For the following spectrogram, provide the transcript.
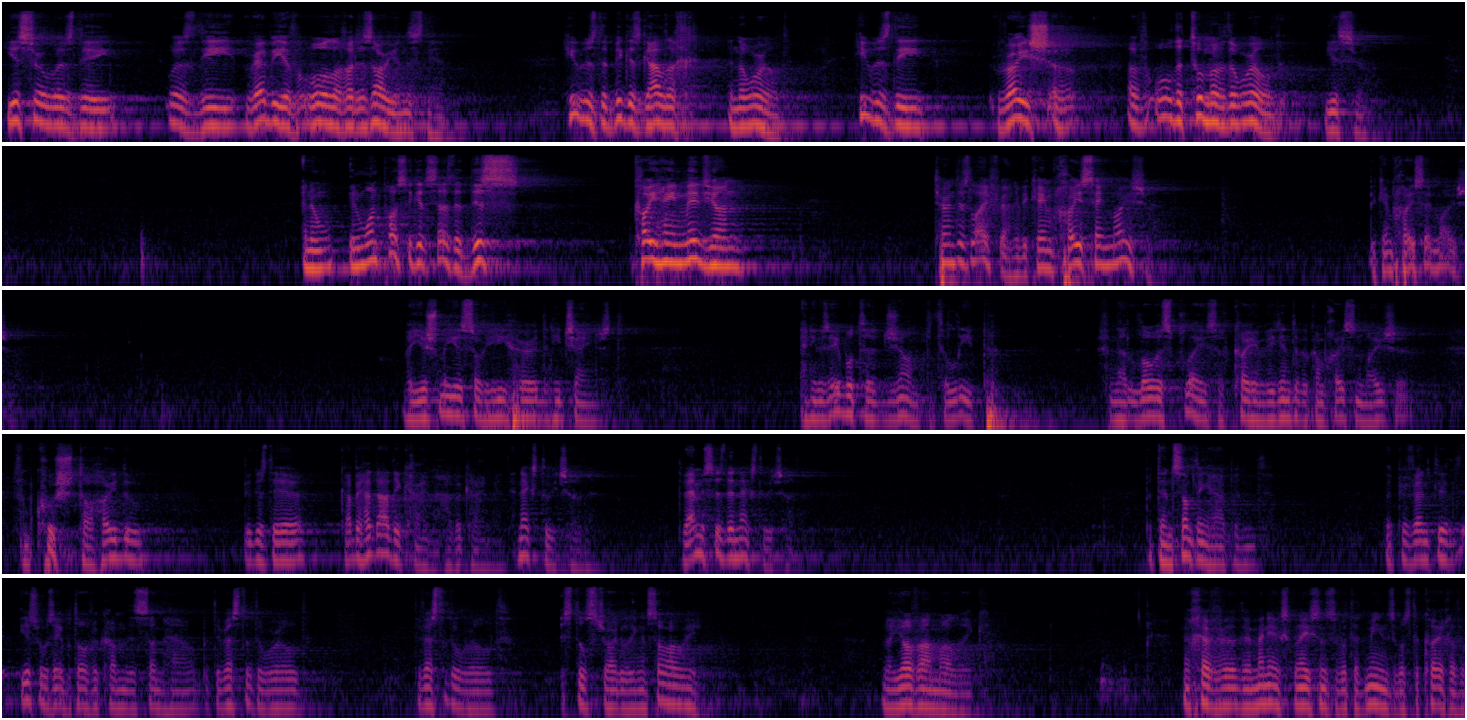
Yisro was the was the Rebbe of all of Hadazar, you understand? He was the biggest Galach in the world. He was the Rosh of, of all the Tum of the world, Yisro. And in, in one pasuk it says that this Kohen Midian turned his life around. He became Chaysein Moshe. Became Chaysein Moshe. Vayishma so he heard and he changed. And he was able to jump, to leap from that lowest place of Kohen Midian to become Chaysein Moshe, from Kush to Haidu, because they're They're next to each other. The Bemis is they're next to each other. But then something happened that prevented, Israel was able to overcome this somehow, but the rest of the world, the rest of the world is still struggling, and so are we. Vayova Amalek. Now, uh, there are many explanations of what that means. What's the koich of?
